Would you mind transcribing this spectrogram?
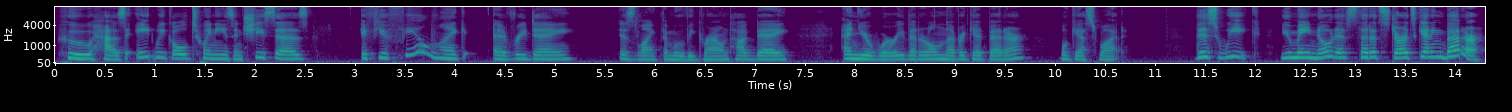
who has eight week old twinnies, and she says, if you feel like every day is like the movie Groundhog Day, and you're worried that it'll never get better, well, guess what? This week, you may notice that it starts getting better.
